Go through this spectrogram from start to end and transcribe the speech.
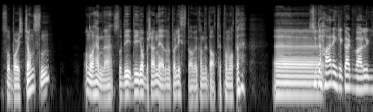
Og så Boris Johnson. Og nå henne. Så de, de jobber seg nedover på lista over kandidater, på en måte. Eh, Så det har egentlig ikke vært valg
